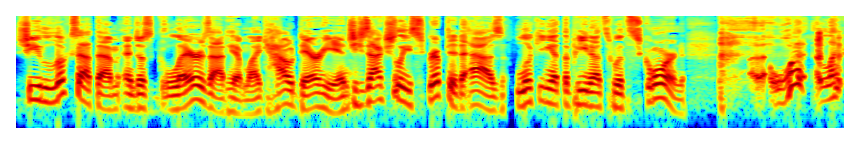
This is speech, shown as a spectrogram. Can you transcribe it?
She looks at them and just glares at him like, "How dare he?" And she's actually scripted as looking at the peanuts with scorn. Uh, what? Like,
